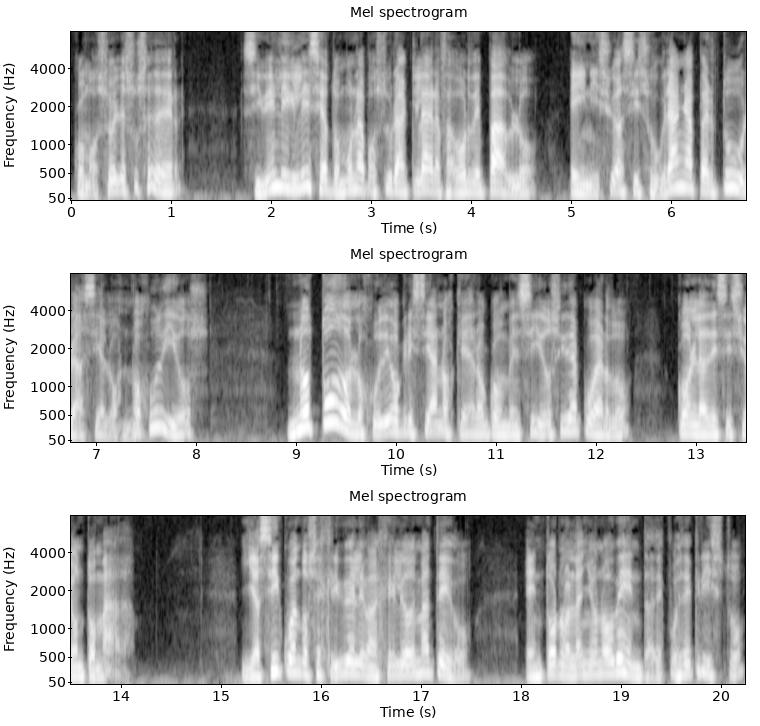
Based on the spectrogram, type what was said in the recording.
como suele suceder, si bien la Iglesia tomó una postura clara a favor de Pablo e inició así su gran apertura hacia los no judíos, no todos los judíos cristianos quedaron convencidos y de acuerdo con la decisión tomada. Y así cuando se escribió el Evangelio de Mateo, en torno al año 90 después de Cristo,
